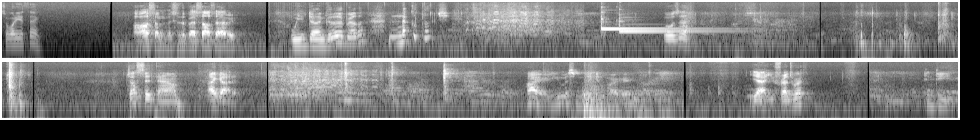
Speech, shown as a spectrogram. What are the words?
So what do you think? Awesome. This is the best salsa ever. We've done good, brother. Knuckle punch. What was that? Just sit down. I got it. Hi, are you Miss Megan Parker? Yeah, you Fredsworth? Indeed.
